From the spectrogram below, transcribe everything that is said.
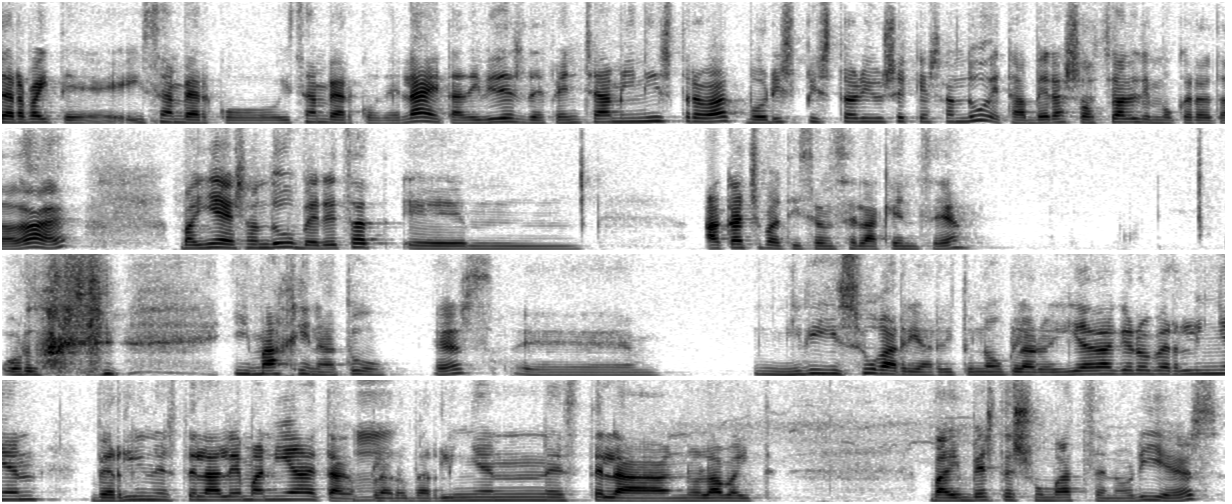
zerbait eh, izan beharko izan beharko dela eta adibidez defentsa ministroak Boris Pistoriusek esan du eta bera sozialdemokrata da, eh? Baina esan du beretzat em, akats bat izan zela kentzea. Orduan imaginatu, ez? E, niri izugarri harritu nau, klaro, egia da gero Berlinen, Berlin ez dela Alemania, eta, Mm. klaro, Berlinen ez dela nolabait, bain beste sumatzen hori, ez?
